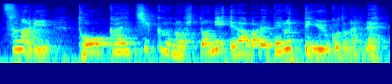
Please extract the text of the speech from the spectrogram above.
つまり東海地区の人に選ばれてるっていうことなんやね。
